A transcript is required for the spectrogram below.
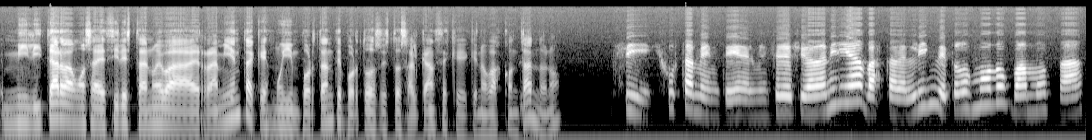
militar, vamos a decir, esta nueva herramienta que es muy importante por todos estos alcances que nos vas contando, ¿no? Sí, justamente en el Ministerio de Ciudadanía va a estar el link, de todos modos vamos a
